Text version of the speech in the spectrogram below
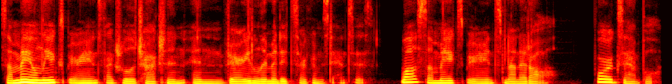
Some may only experience sexual attraction in very limited circumstances, while some may experience none at all. For example,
